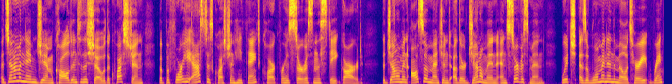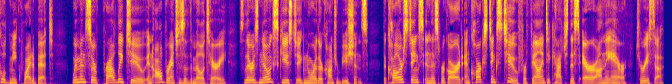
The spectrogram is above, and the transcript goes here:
A gentleman named Jim called into the show with a question, but before he asked his question, he thanked Clark for his service in the State Guard. The gentleman also mentioned other gentlemen and servicemen, which, as a woman in the military, rankled me quite a bit. Women serve proudly too in all branches of the military, so there is no excuse to ignore their contributions. The caller stinks in this regard, and Clark stinks too for failing to catch this error on the air. Teresa.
